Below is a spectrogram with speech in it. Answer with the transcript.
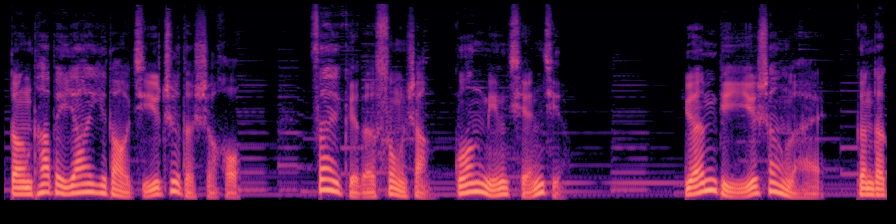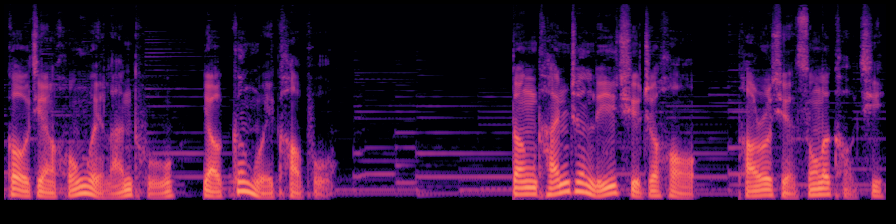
等他被压抑到极致的时候，再给他送上光明前景，远比一上来跟他构建宏伟蓝图要更为靠谱。等谭震离去之后，陶如雪松了口气。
